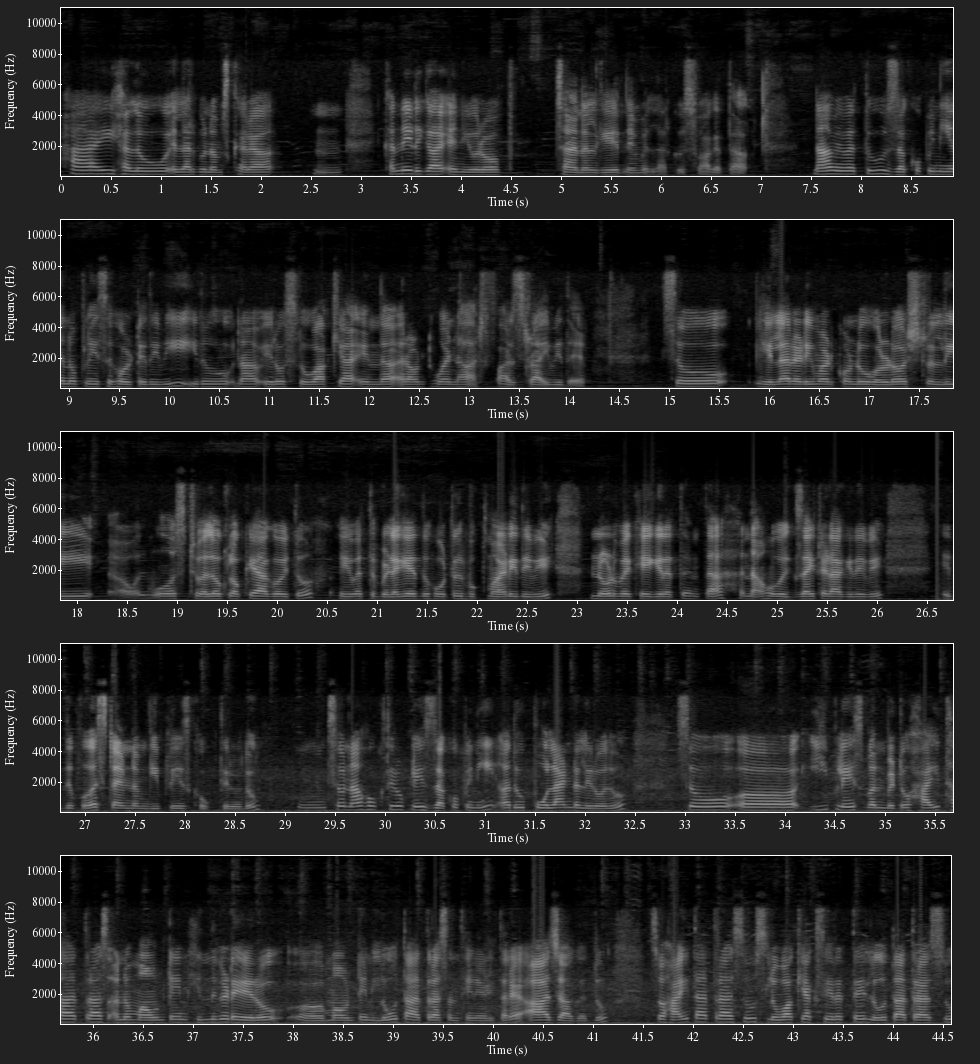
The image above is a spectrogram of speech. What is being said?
Hi hello ಎಲ್ಲರಿಗೂ ನಮಸ್ಕಾರ. ಕನ್ನಡಿಗ in Europe ಚಾನಲ್ಗೆ ನಿಮ್ಮೆಲ್ಲರಿಗೂ ಸ್ವಾಗತ. ನಾವಿವತ್ತು ಜಕೋಪಿನಿ ಅನ್ನೋ ಪ್ಲೇಸಿಗೆ ಹೊರಟಿದ್ದೀವಿ ಇದು ನಾವು ಇರೋ ಸ್ಲೋವಾಕ್ಯಾ ಇಂದ around two and half hours drive ಇದೆ. ಸೊ ಎಲ್ಲ ರೆಡಿ ಮಾಡಿಕೊಂಡು ಹೊರಡೋ ಅಷ್ಟರಲ್ಲಿ ಆಲ್ಮೋಸ್ಟ್ ಟ್ವೆಲ್ ಓ ಕ್ಲಾಕೇ ಆಗೋಯ್ತು. ಇವತ್ತು ಬೆಳಗ್ಗೆ ಎದ್ದು ಹೋಟೆಲ್ ಬುಕ್ ಮಾಡಿದ್ದೀವಿ ನೋಡ್ಬೇಕು ಹೇಗಿರುತ್ತೆ ಅಂತ. ನಾವು ಎಕ್ಸೈಟೆಡ್ ಆಗಿದ್ದೀವಿ ಇದು ಫಸ್ಟ್ ಟೈಮ್ ನಮ್ಗೆ ಈ ಪ್ಲೇಸ್ಗೆ ಹೋಗ್ತಿರೋದು. ಸೊ ನಾವು ಹೋಗ್ತಿರೋ ಪ್ಲೇಸ್ ಜಕೋಪಿನಿ ಅದು ಪೋಲ್ಯಾಂಡಲ್ಲಿರೋದು ಸೊ ಈ ಪ್ಲೇಸ್ ಬಂದುಬಿಟ್ಟು ಹೈ ಥಾತ್ರಾಸ್ ಅನ್ನೋ ಮೌಂಟೇನ್ ಹಿಂದ್ಗಡೆ ಇರೋ ಮೌಂಟೇನ್ ಲೋತಾತ್ರಾಸ್ ಅಂತ ಏನು ಹೇಳ್ತಾರೆ, ಆ ಜಾಗದ್ದು. ಸೊ ಹೈಥಾತ್ರಾಸು ಸ್ಲೋವಾಕಿಯಾಗೆ ಸೇರುತ್ತೆ ಲೋತಾತ್ರಾಸು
